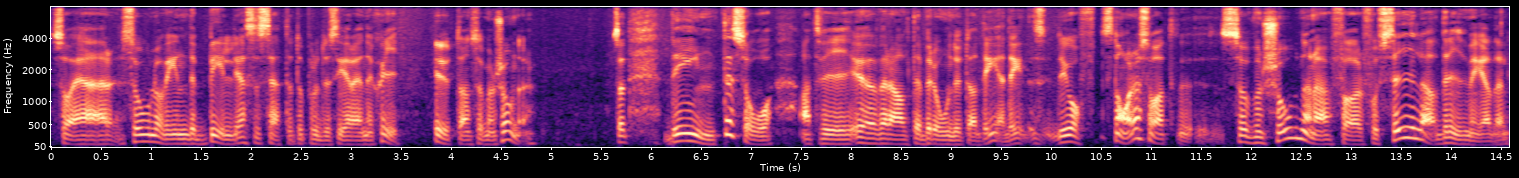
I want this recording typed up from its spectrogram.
så är sol och vind det billigaste sättet att producera energi utan subventioner. Så det är inte så att vi överallt är beroende av det. Det är ofta, snarare så att subventionerna för fossila drivmedel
